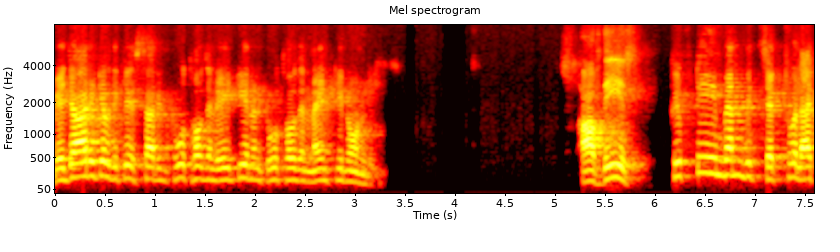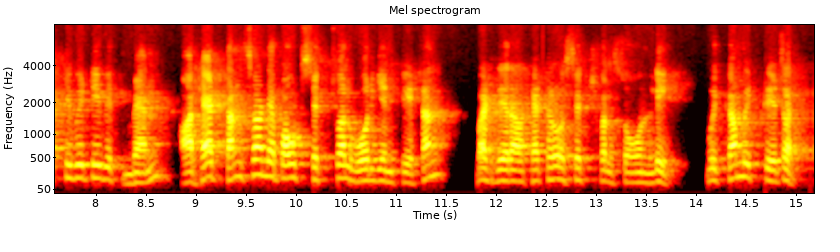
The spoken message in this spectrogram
Majority of the cases are in 2018 and 2019 only. Of these, 50 men with sexual activity with men are had concern about sexual orientation, but there are heterosexuals only. We come with later.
